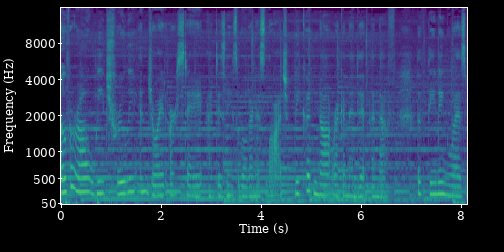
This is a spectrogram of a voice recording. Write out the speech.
Overall, we truly enjoyed our stay at Disney's Wilderness Lodge. We could not recommend it enough. The theming was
